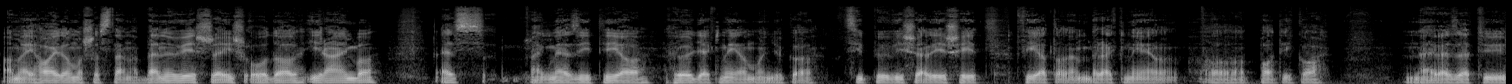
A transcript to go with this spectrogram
amely hajlamos aztán a benövésre is oldal irányba. Ez megnehezíti a hölgyeknél mondjuk a cipőviselését, fiatal embereknél a patika nevezetű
